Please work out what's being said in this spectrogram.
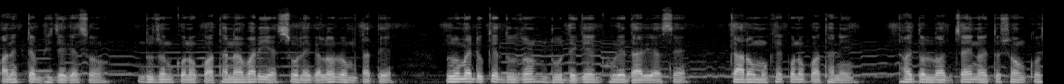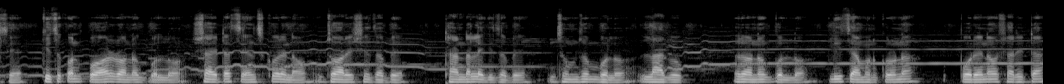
অনেকটা ভিজে গেছো। দুজন কোনো কথা না বাড়িয়ে চলে গেল রুমটাতে। রুমে ঢুকে দুজন দুদিকে ঘুরে দাঁড়িয়ে আছে। কারও মুখে কোনো কথা নেই। হয়তো লজ্জায়, নয়তো সংকোচে। কিছুক্ষণ পর রনক বলল, শাড়িটা চেঞ্জ করে নাও। জ্বর এসে যাবে। ঠান্ডা লেগে যাবে। ঝুমঝুম বলল, লাগুক। রনক বলল, প্লিজ এমন করো না। পরে নাও শাড়িটা।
